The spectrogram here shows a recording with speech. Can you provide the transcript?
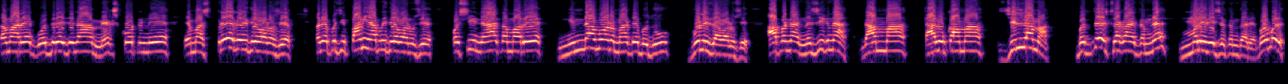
તમારે ગોદરેજના મેક્સકોટ ને એમાં સ્પ્રે કરી દેવાનો છે અને પછી પાણી આપી દેવાનું છે. પછી ના તમારે નિંદામણ માટે બધું ભૂલી જવાનું છે. આપણના નજીકના ગામમાં, તાલુકામાં, જિલ્લામાં બધે જ ઠેકાણે તમને મળી રહેશે તમ તારે. બરોબર?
